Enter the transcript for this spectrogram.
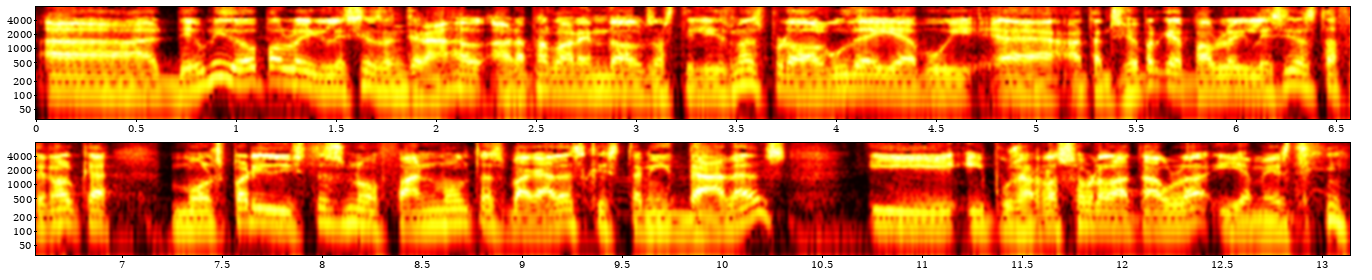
Uh, Déu-n'hi-do, Pablo Iglesias, en general. Ara parlarem dels estilismes, però algú deia avui, eh, atenció, perquè Pablo Iglesias està fent el que molts periodistes no fan moltes vegades, que és tenir dades i, i posar-les sobre la taula i, a més, dir-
